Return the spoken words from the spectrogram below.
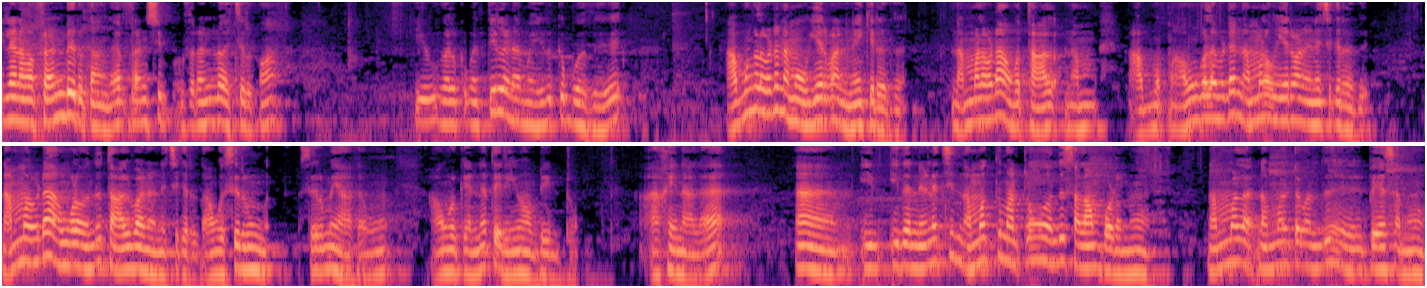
இல்லை நம்ம ஃப்ரெண்டு இருக்காங்க ஃப்ரெண்ட்ஷிப் ஃப்ரெண்டில் வச்சுருக்கோம். இவங்களுக்கு மத்தியில் நம்ம இருக்கும்போது அவங்கள விட நம்ம உயர்வாக நினைக்கிறது. நம்மளை விட அவங்க தாழ் நம் அவ- அவங்கள விட நம்மளை உயர்வாக நினச்சிக்கிறது. நம்ம விட அவங்கள வந்து தாழ்வாக நினச்சிக்கிறது. அவங்க சிறுமை சிறுமையாகவும் அவங்களுக்கு என்ன தெரியும் அப்படின்ட்டும். ஆகையினால் இது இதை நினச்சி நமக்கு மற்றவங்க வந்து சலாம் போடணும். நம்மளை நம்மள்ட்ட வந்து பேசணும்.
